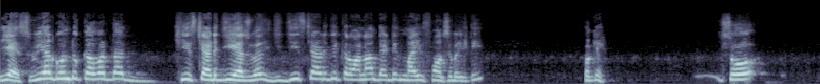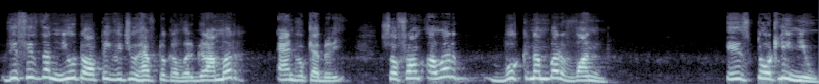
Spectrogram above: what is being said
yes we are going to cover the key strategy as well g strategy करवाना that is my responsibility okay so this is the new topic which you have to cover grammar and vocabulary so from our book number one is totally new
